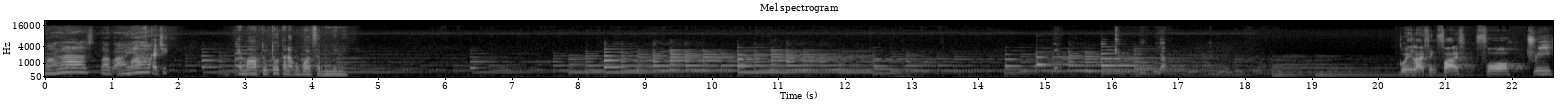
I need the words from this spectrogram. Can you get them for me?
marah sebab ayah... Maaf, Kak Cik. Emma betul-betul tak nak berbual pasal benda ni. Live in five, four, three.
